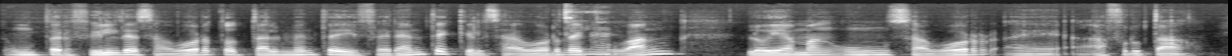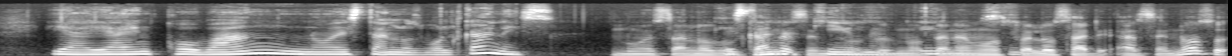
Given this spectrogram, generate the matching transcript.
un perfil de sabor totalmente diferente que el sabor de Cobán lo llaman un sabor eh, afrutado. Y allá en Cobán no están los volcanes. No están los volcanes, entonces no tenemos suelos arsenosos,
